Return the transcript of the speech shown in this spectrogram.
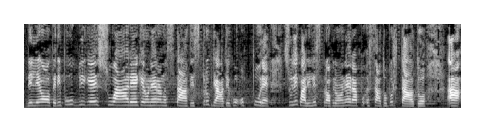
delle opere pubbliche su aree che non erano state espropriate oppure sulle quali l'esproprio non era stato portato a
